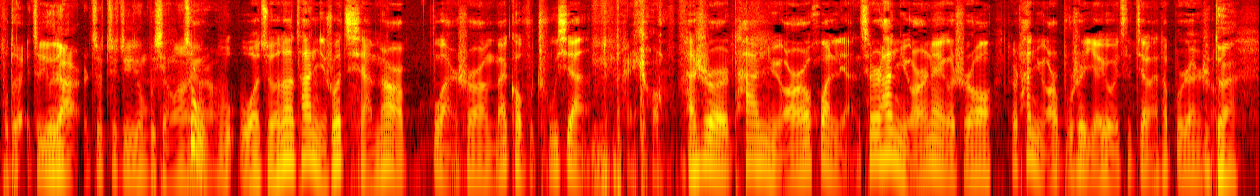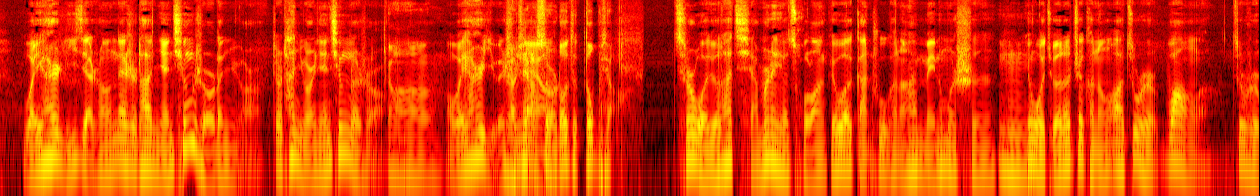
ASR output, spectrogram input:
不对，就有点儿，就就就已经不行了。就我我觉得他，你说前面不管是麦克夫出现。还是他女儿换脸，其实他女儿那个时候，就是他女儿不是也有一次进来，他不认识吗。对我一开始理解成那是他年轻时候的女儿，就是他女儿年轻的时候，啊，我一开始以为是那样。岁数都都不小。其实我觉得他前面那些错乱给我的感触可能还没那么深，嗯因为我觉得这可能啊就是忘了，就是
